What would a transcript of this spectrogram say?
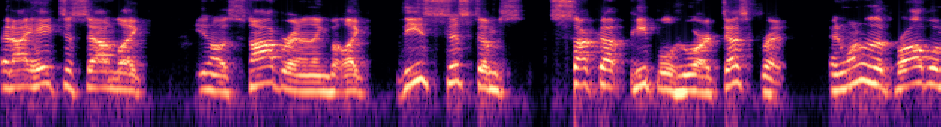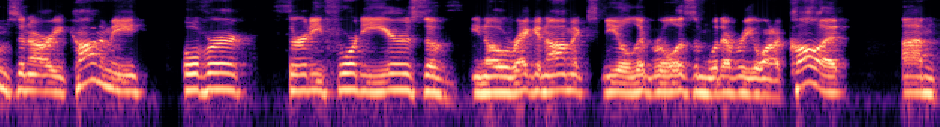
And I hate to sound like you know a snob or anything, but like these systems suck up people who are desperate. And one of the problems in our economy over 30, 40 years of you know Reaganomics, neoliberalism, whatever you want to call it, um,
